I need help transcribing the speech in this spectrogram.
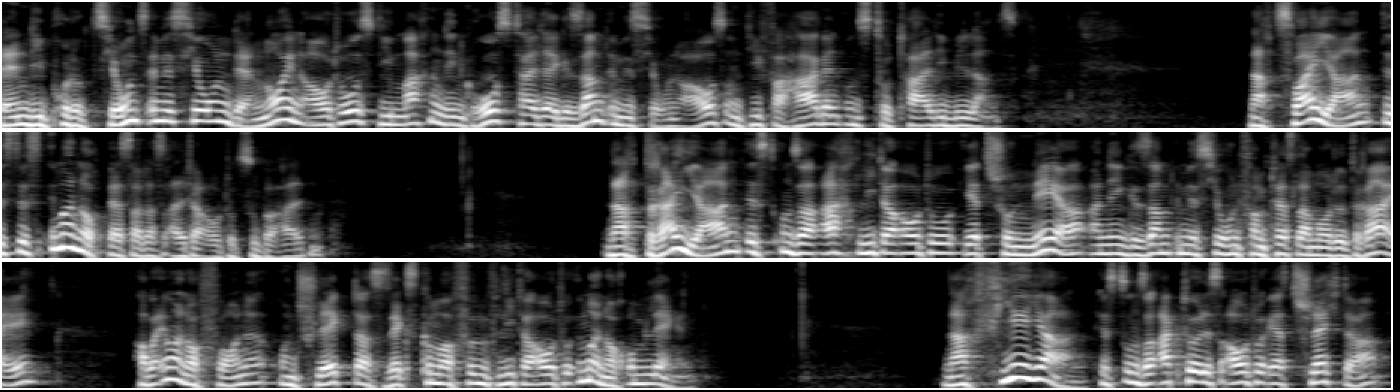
Denn die Produktionsemissionen der neuen Autos, die machen den Großteil der Gesamtemissionen aus und die verhageln uns total die Bilanz. Nach zwei Jahren ist es immer noch besser, das alte Auto zu behalten. Nach drei Jahren ist unser 8-Liter-Auto jetzt schon näher an den Gesamtemissionen vom Tesla Model 3 aber immer noch vorne und schlägt das 6,5 Liter Auto immer noch um Längen. Nach vier Jahren ist unser aktuelles Auto erst schlechter,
